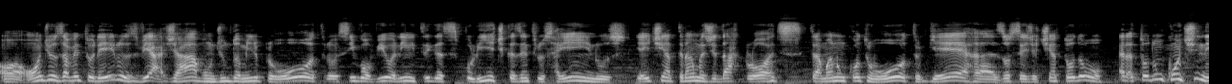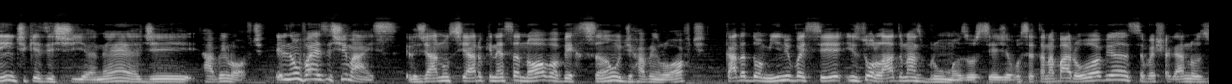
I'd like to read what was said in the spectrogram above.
onde os aventureiros viajavam de um domínio para o outro, se envolviam ali em intrigas políticas entre os reinos, e aí tinha tramas de Dark Lords tramando um contra o outro, guerras, ou seja, tinha todo era todo um continente que existia, né, de Ravenloft. Ele não vai existir mais. Eles já anunciaram que nessa nova versão de Ravenloft cada domínio vai ser isolado nas brumas, ou seja, você está na Baróvia, você vai chegar nos,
